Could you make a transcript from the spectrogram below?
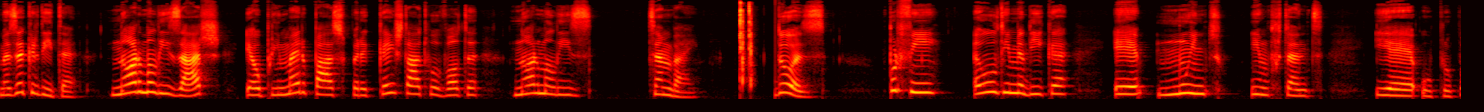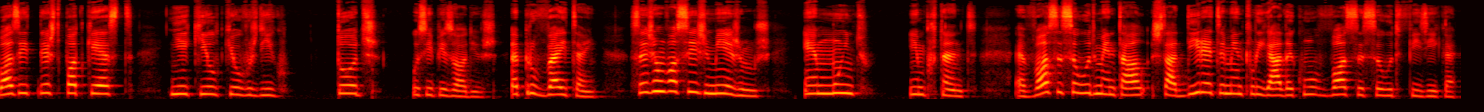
mas acredita, normalizares é o primeiro passo para quem está à tua volta normalize também. 12. Por fim, a última dica é muito importante e é o propósito deste podcast e aquilo que eu vos digo todos os episódios. Aproveitem, sejam vocês mesmos, é muito importante. A vossa saúde mental está diretamente ligada com a vossa saúde física.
